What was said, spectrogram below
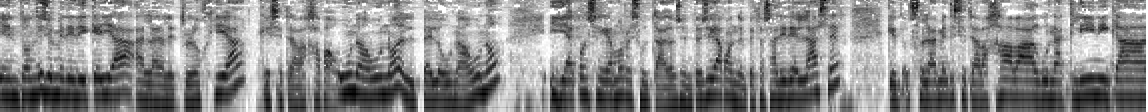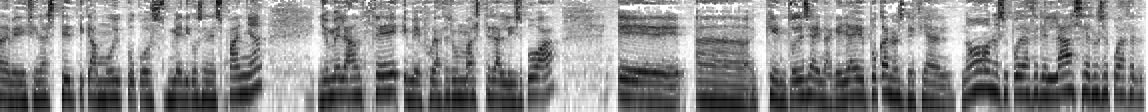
Entonces yo me dediqué ya a la electrología, que se trabajaba uno a uno, el pelo uno a uno, y ya conseguíamos resultados. Entonces ya cuando empezó a salir el láser, que solamente se trabajaba alguna clínica de medicina estética, muy pocos médicos en España, yo me lancé y me fui a hacer un máster a Lisboa, eh, que entonces en aquella época nos decían, no, no se puede hacer el láser, no se puede hacer...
